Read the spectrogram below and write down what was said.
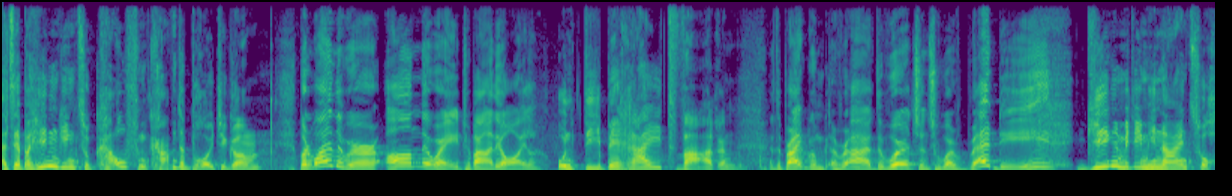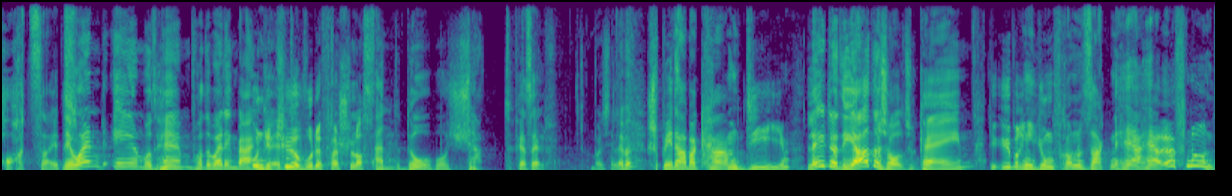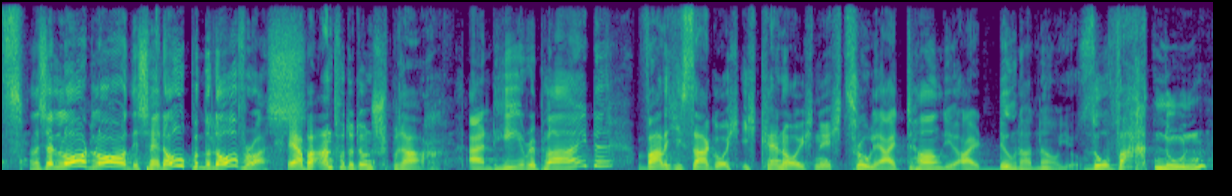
Als er aber hinging zu kaufen, kam der Bräutigam But while they were on their way to buy the oil, und die bereit waren, the bridegroom arrived, the virgins who were ready, gingen mit ihm hinein zur Hochzeit they went in with him for the wedding und die banquet, Tür wurde verschlossen. and the door was shut. Vers 11. Verse 11. Später aber kamen die, Later the others also came, die übrigen Jungfrauen und sagten, Herr, Herr, öffne uns. and they said, Lord, Lord, they said, open the door for us. Er beantwortete und sprach, And he replied, wahrlich, ich sage euch, ich kenne euch nicht. Truly, I tell you, I do not know you. So wacht nun,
